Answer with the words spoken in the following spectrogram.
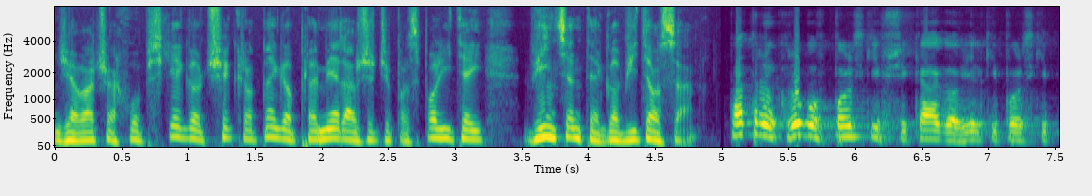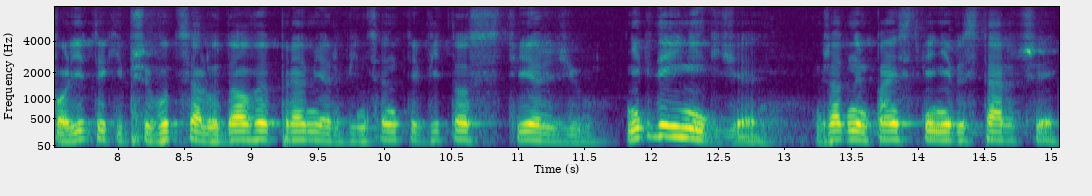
działacza chłopskiego, trzykrotnego premiera Rzeczypospolitej Wincentego Witosa. Patron klubów polskich w Chicago, wielki polski polityk i przywódca ludowy, premier Wincenty Witos stwierdził, Nigdy i nigdzie, w żadnym państwie nie wystarczy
